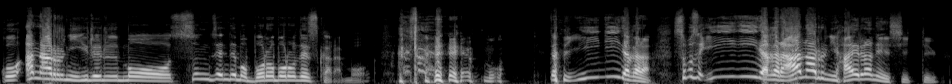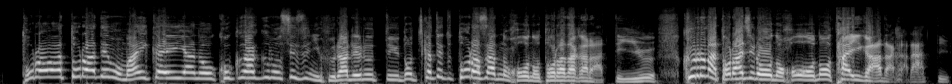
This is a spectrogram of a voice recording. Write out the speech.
こう、アナルに入れるもう、寸前でもボロボロですから、もう。もう。だって ED だから、そもそも ED だからアナルに入らねえしっていう。トラはトラでも毎回あの告白もせずに振られるっていう、どっちかというとトラさんの方のトラだからっていう、車トラジローの方のタイガーだからっていう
